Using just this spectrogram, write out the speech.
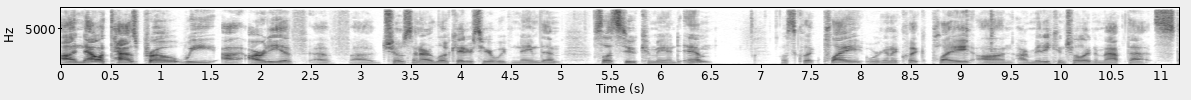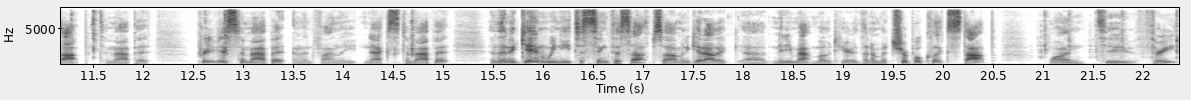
Uh, now with Taz Pro, we uh, already have, have uh, chosen our locators here. We've named them. So let's do Command M. Let's click play. We're going to click play on our MIDI controller to map that, stop to map it, previous to map it, and then finally next to map it. And then again, we need to sync this up. So I'm going to get out of uh, MIDI map mode here. Then I'm going to triple click stop. One, two, three.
